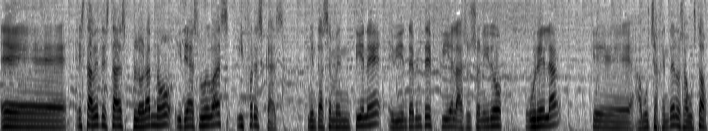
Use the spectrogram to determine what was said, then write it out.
eh, esta vez está explorando ideas nuevas y frescas, mientras se mantiene evidentemente fiel a su sonido Gurela, que a mucha gente nos ha gustado.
